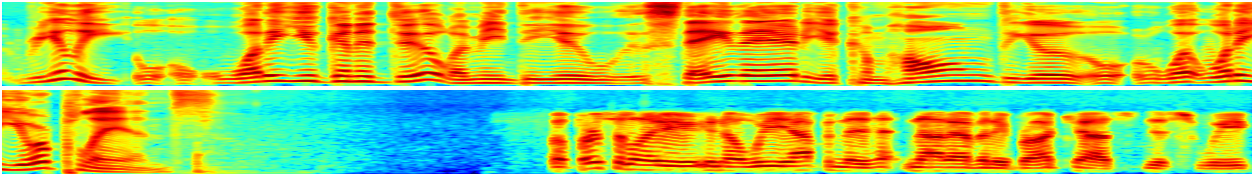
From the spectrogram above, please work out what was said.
really w- what are you gonna do? I mean do you stay there? Do you come home? Do you what what are your plans? But personally, you know, we happen to not have any broadcasts this week,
